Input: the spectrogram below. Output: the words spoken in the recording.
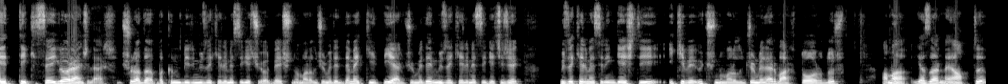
ettik. Sevgili öğrenciler şurada bakın bir müze kelimesi geçiyor 5 numaralı cümlede. Demek ki diğer cümlede müze kelimesi geçecek. Müze kelimesinin geçtiği 2 ve 3 numaralı cümleler var. Doğrudur. Ama yazar ne yaptı?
